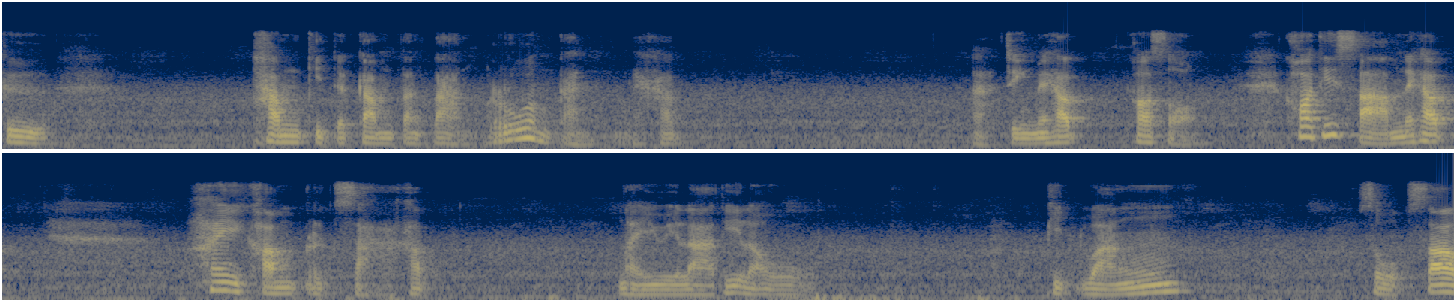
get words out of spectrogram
คือ ทำกิจกรรมต่างๆ ร่วมกันนะครับจริงไหมครับ ข้อ 2 ข้อที่ 3 นะครับ ให้คำปรึกษาครับ ในเวลาที่เราผิดหวัง โศกเศร้า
